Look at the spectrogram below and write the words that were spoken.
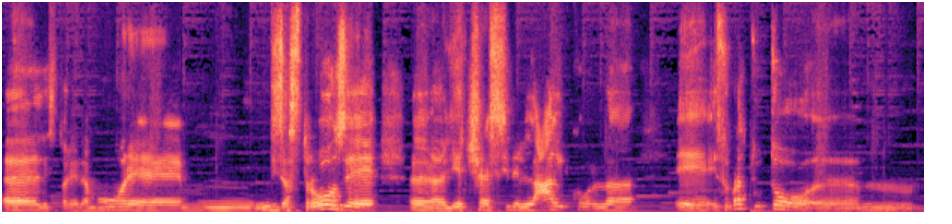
eh, le storie d'amore mh, mm, disastrose, eh, gli eccessi dell'alcol e, e soprattutto ehm,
